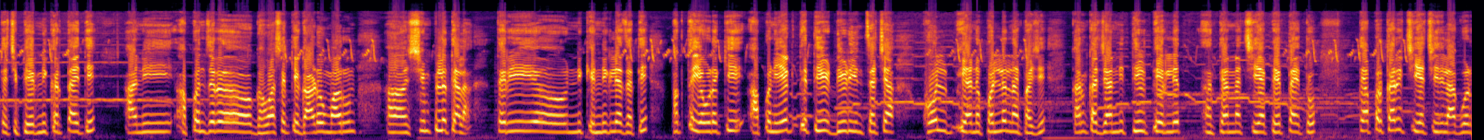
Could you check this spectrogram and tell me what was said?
त्याची पेरणी करता येते. आणि आपण जर गव्हासारखे गाडव मारून शिंपलं त्याला तरी निक निघल्या जाते. फक्त एवढं की आपण एक ते ती दीड इंचाच्या खोल बियाणं पडलं नाही पाहिजे. कारण का ज्यांनी तीळ पेरलेत त्यांना चिया पेरता येतो. त्या प्रकारे चियाची लागवड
